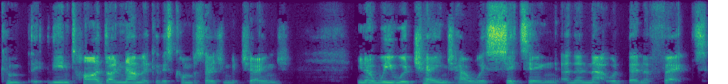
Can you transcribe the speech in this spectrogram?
the the entire dynamic of this conversation would change. You know we would change how we're sitting and then that would then affect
